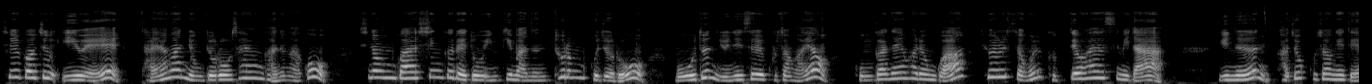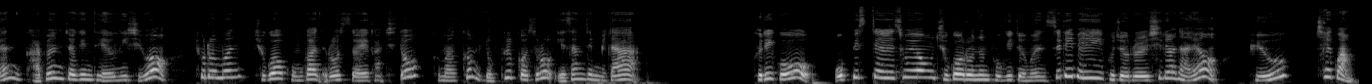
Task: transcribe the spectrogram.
실거주 이외에 다양한 용도로 사용 가능하고 신혼과 싱글에도 인기 많은 투룸 구조로 모든 유닛을 구성하여 공간의 활용과 효율성을 극대화하였습니다. 이는 가족 구성에 대한 가변적인 대응이 쉬워 투룸은 주거 공간으로서의 가치도 그만큼 높을 것으로 예상됩니다. 그리고 오피스텔 소형 주거로는 보기 드문 3베이 구조를 실현하여 뷰, 채광,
